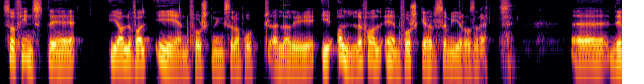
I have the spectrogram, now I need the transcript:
så finnes det i alle fall én forskningsrapport, eller i, i alle fall én forsker som gir oss rett. Eh, det,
